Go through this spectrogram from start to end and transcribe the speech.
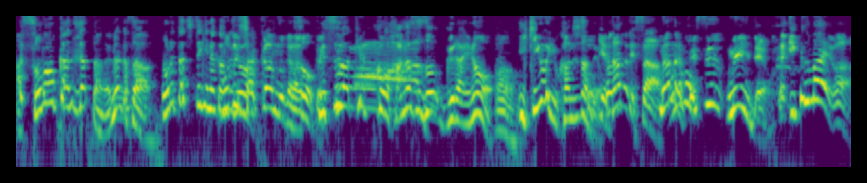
あ、その感じだったんだよ。なんかさ、俺たち的な感もっとじでは。尺あんのかな。そう、フェスは結構話すぞぐらいのうん勢いを感じたんだよ。いや、だってさ、なんならフェスメインだよ。行く前は、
